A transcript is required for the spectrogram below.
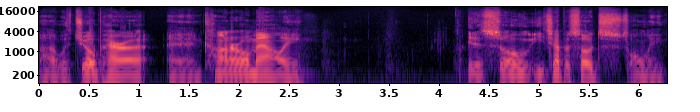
uh, with Joe Pera and Connor O'Malley. It is so each episode's only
